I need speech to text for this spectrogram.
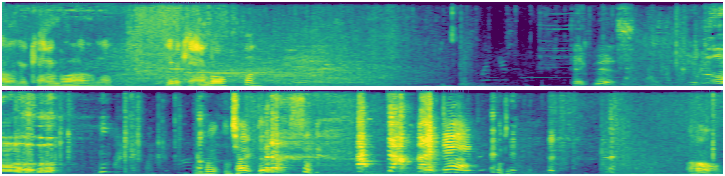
Oh, you're cannonball? I don't know. You have a cannonball? Take this. Take this! Take that! Oh.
